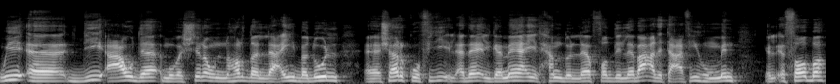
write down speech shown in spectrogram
ودي عودة مبشرة والنهاردة اللعيبة دول آه، شاركوا في الأداء الجماعي. الحمد لله بفضل الله بعد تعافيهم من الإصابة.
